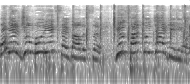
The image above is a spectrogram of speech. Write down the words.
O bir cumhuriyet sevdalısı. Gülsen Tuncer geliyor.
